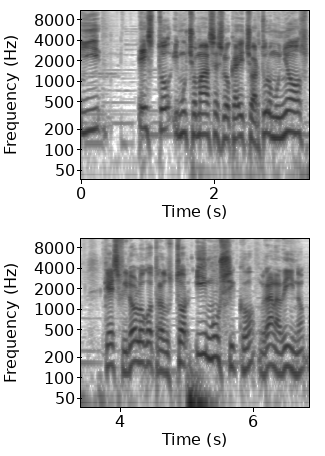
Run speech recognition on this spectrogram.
y esto y mucho más es lo que ha hecho Arturo Muñoz, que es filólogo, traductor y músico granadino,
